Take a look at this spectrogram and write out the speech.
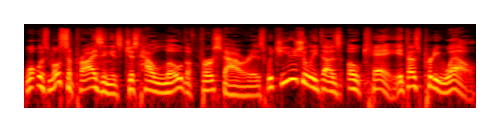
what was most surprising is just how low the first hour is, which usually does okay. It does pretty well.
